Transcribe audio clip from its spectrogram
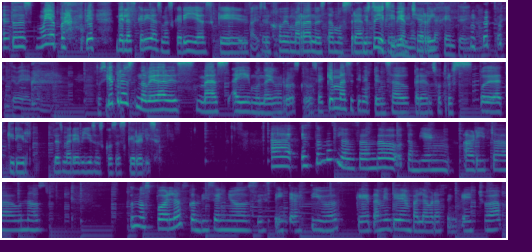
Entonces, muy aparte de las queridas mascarillas que está. el joven marrano está mostrando. Yo estoy exhibiendo para que cherry. la gente ahí, ¿no? Que la gente vaya viendo. ¿Qué otras novedades más hay en Munaigon Rosco? O sea, ¿qué más se tiene pensado para nosotros poder adquirir las maravillosas cosas que realizan? Ah, estamos lanzando también ahorita unos, unos polos con diseños este, interactivos que también tienen palabras en quechua.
